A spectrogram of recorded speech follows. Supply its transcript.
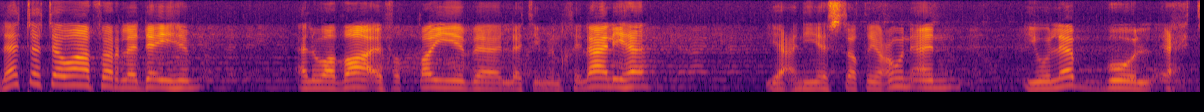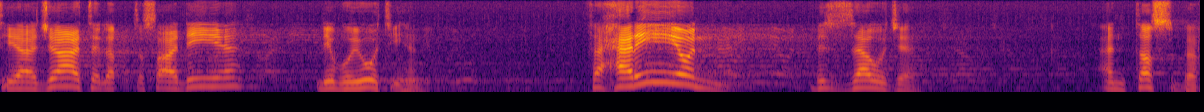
لا تتوافر لديهم الوظائف الطيبة التي من خلالها يعني يستطيعون أن يلبوا الاحتياجات الاقتصادية لبيوتهم. فحري بالزوجة أن تصبر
